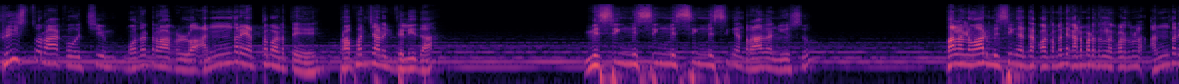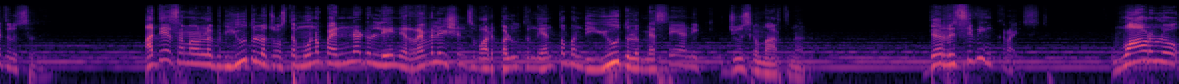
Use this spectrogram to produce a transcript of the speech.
క్రీస్తు రాక వచ్చి మొదటి రాకల్లో అందరు ఎత్తబడితే ప్రపంచానికి తెలీదా? మిస్సింగ్ మిస్సింగ్ మిస్సింగ్ మిస్సింగ్ అని రాదా న్యూస్? పలానా వారు మిస్సింగ్ అంత కొంతమంది కనబడుతున్నారు కొంతమంది అందరికి తెలుస్తుంది. అదే సమయంలో ఇప్పుడు యూతుల్లో చూస్తే మునప ఎన్నడూ లేని రెవల్యూషన్స్ వారు కలుగుతుంది. ఎంతోమంది యూతులు మెస్సయానిక్ జ్యూస్గా మారుతున్నారు. దే రిసీవింగ్ క్రైస్ట్ వారిలో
